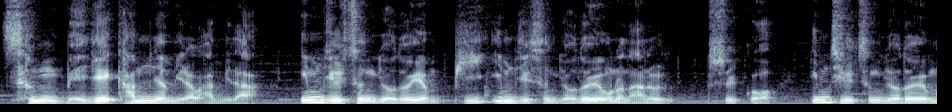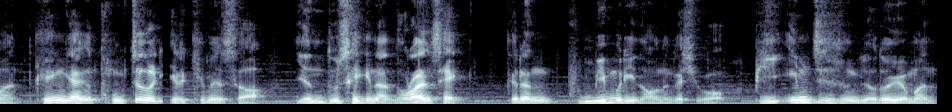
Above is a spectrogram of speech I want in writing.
성매개 감염이라고 합니다. 임질성 요도염, 비임질성 요도염으로 나눌 수 있고 임질성 요도염은 굉장히 통증을 일으키면서 연두색이나 노란색 그런 분비물이 나오는 것이고 비임질성 요도염은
